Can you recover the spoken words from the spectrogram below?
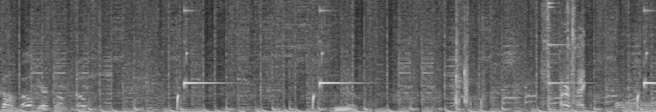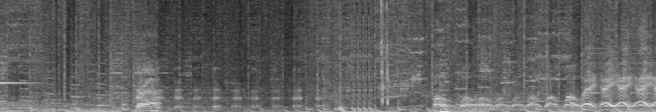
Here come. Oh, here I come. Oh. No. Perfect. Bruh. Whoa, whoa, whoa, whoa, whoa, whoa, whoa, whoa, hey, hey, hey, hey, hey.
